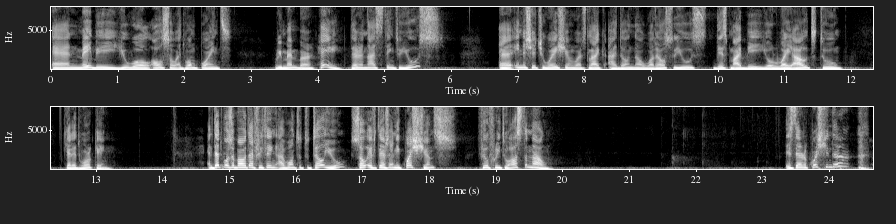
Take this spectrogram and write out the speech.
And maybe you will also at one point remember, hey, they're a nice thing to use. Uh, in a situation where it's like, I don't know what else to use, this might be your way out to get it working. And that was about everything I wanted to tell you. So if there's any questions, feel free to ask them now. Is there a question there?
